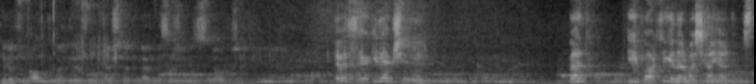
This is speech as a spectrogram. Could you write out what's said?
Giresun halkına, Giresun gençlerine mesajınız ne olacak? evet sevgili hemşehrilerim. Ben İyi Parti Genel Başkan Yardımcısı.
